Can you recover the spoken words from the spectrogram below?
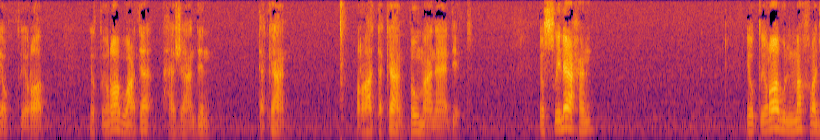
ئڵتیڕاب اضطراب واتە هەژاندن تەکان ڕاتەکان بەو مانایە دێت اصطلاحا اضطراب المخرج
